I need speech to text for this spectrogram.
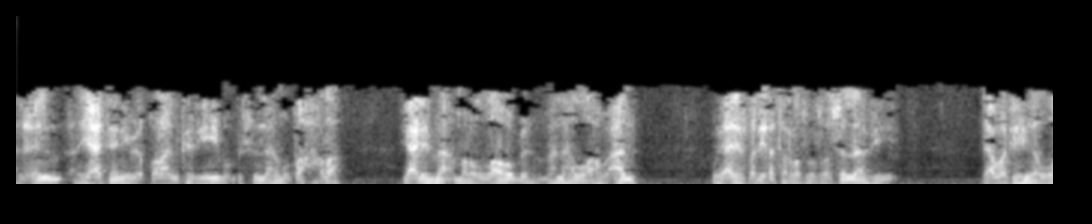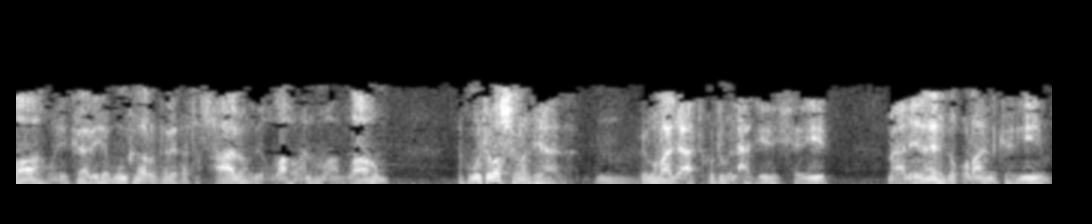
العلم أن يعتني بالقرآن الكريم وبالسنة المطهرة يعرف ما أمر الله به وما نهى الله عنه ويعرف طريقة الرسول صلى الله عليه وسلم في دعوته إلى الله وإنكاره المنكر وطريقة أصحابه رضي الله عنهم وأرضاهم. يكون متبصرا في هذا بمراجعة كتب الحديث الشريف مع العناية بالقرآن الكريم.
